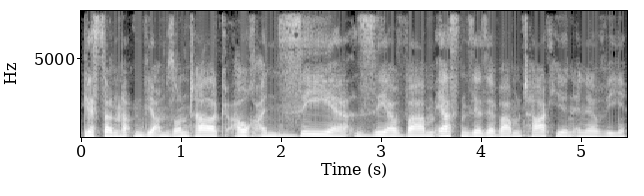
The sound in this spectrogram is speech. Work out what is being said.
Gestern hatten wir am Sonntag auch einen sehr, sehr warmen, ersten sehr, sehr warmen Tag hier in NRW.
